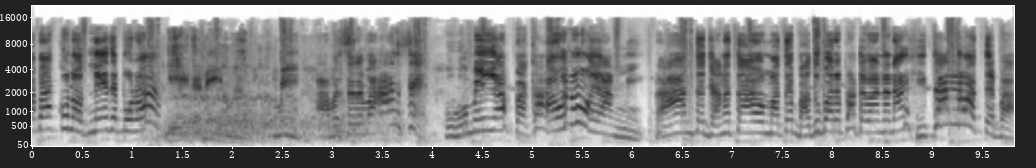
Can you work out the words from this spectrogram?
හබක් වුණොත් නේද පුරා ඒක නෙන්න. මේ අවසර වහන්සේ කොහොමයි අප්පා කවන හොයන්නේ. ප්‍රාන්ත ජනතාව මත බදු බර පටවන්න නම් හිතන්නවත් එපා.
